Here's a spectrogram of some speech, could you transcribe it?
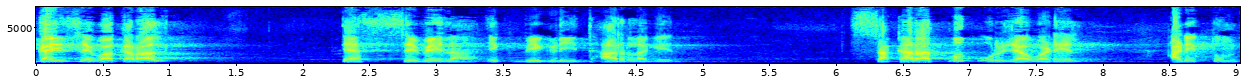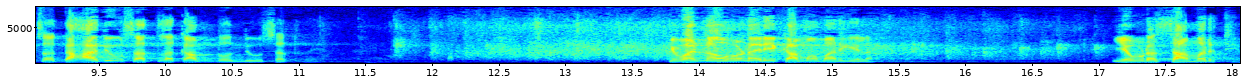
काही सेवा कराल त्या सेवेला एक वेगळी धार लागेल. सकारात्मक ऊर्जा वाढेल आणि तुमचं दहा दिवसातलं काम दोन दिवसात होईल. किंवा न होणारी कामं मार्गी लागतील एवढं सामर्थ्य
